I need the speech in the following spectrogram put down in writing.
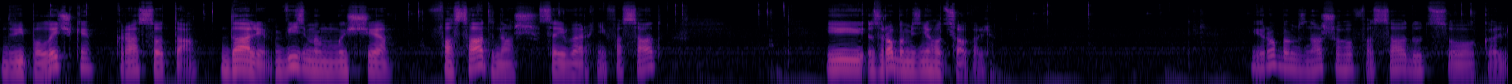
Дві полички, красота. Далі візьмемо ми ще фасад наш, цей верхній фасад, і зробимо з нього цоколь. І робимо з нашого фасаду цоколь.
